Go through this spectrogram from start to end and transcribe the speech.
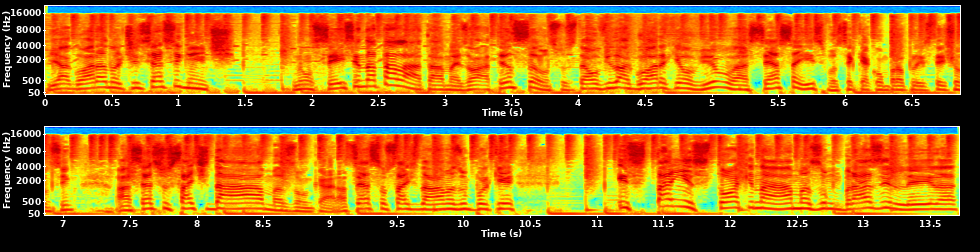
E agora a notícia é a seguinte: não sei se ainda tá lá, tá? Mas ó, atenção, se você tá ouvindo agora aqui ao vivo, acessa aí. Se você quer comprar o PlayStation 5, acesse o site da Amazon, cara. Acesse o site da Amazon porque está em estoque na Amazon brasileira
